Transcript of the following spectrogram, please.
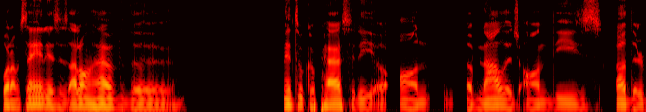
what I'm saying is, is I don't have the mental capacity on of knowledge on these other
